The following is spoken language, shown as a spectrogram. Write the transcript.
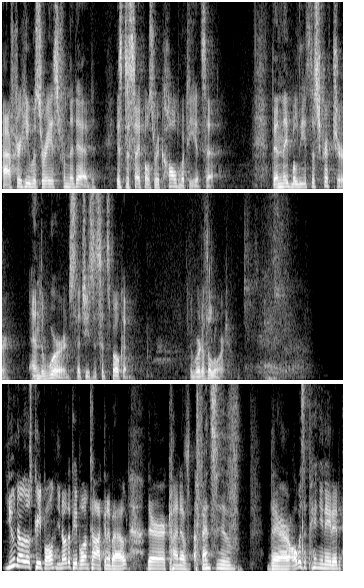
After he was raised from the dead, his disciples recalled what he had said. Then they believed the scripture and the words that Jesus had spoken. The word of the Lord. You know those people, you know the people I'm talking about. They're kind of offensive, they're always opinionated.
